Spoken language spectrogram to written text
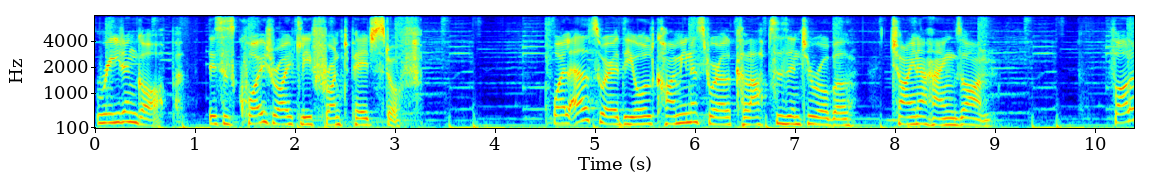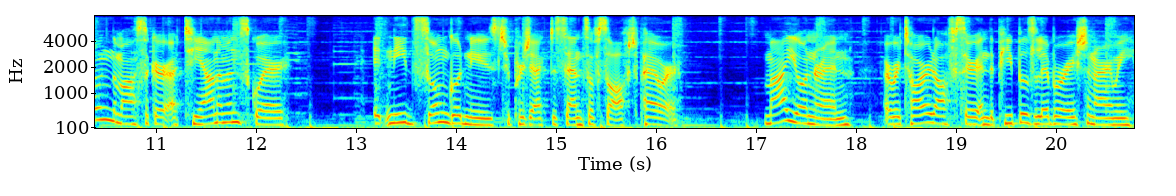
Read and gawp. This is quite rightly front page stuff. While elsewhere the old communist world collapses into rubble, China hangs on. Following the massacre at Tiananmen Square, it needs some good news to project a sense of soft power. Ma Junren, a retired officer in the People's Liberation Army,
